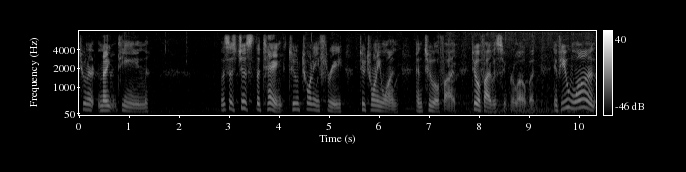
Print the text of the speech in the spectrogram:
219. This is just the tank, 223, 221, and 205. 205 is super low, but if you want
